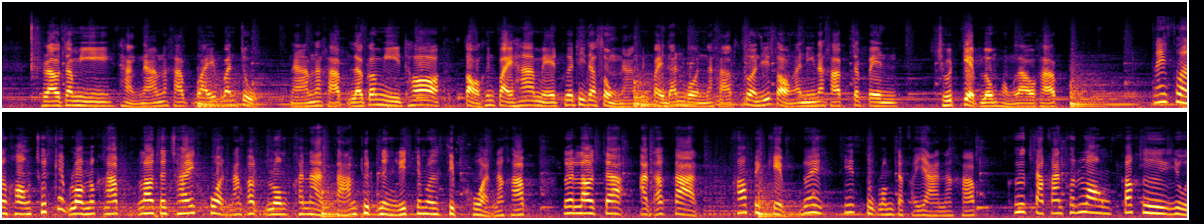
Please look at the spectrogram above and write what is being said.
1 เราจะมีถังน้ำนะครับ ไว้บรรจุ น้ำนะครับ แล้วก็มีท่อต่อขึ้นไป 5 เมตร เพื่อที่จะส่งน้ำขึ้นไปด้านบนนะครับ ส่วนที่ 2 อันนี้นะครับจะเป็นชุดเก็บลมของเราครับ ในส่วนของชุดเก็บลมนะครับ เราจะใช้ขวดน้ำอัดลมขนาด 3.1 ลิตรจำนวน 10 ขวดนะครับ โดยเราจะอัดอากาศเข้าไปเก็บด้วยที่สูบลมจักรยานนะครับ คือจากการทดลองก็คืออยู่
